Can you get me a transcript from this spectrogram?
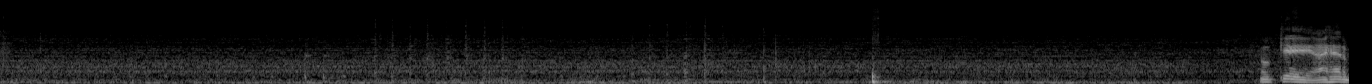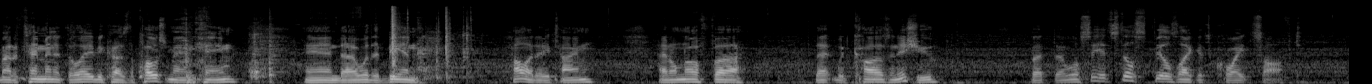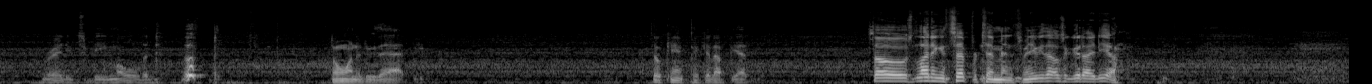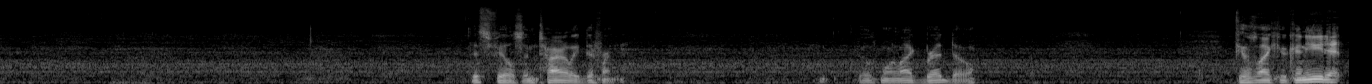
Okay, I had about a 10 minute delay because the postman came and uh, with it being holiday time, I don't know if uh, that would cause an issue, but uh, we'll see. It still feels like it's quite soft, ready to be molded. Oop! Don't want to do that. Still can't pick it up yet. So letting it sit for 10 minutes, maybe that was a good idea. This feels entirely different. Feels more like bread dough. Feels like you can eat it.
